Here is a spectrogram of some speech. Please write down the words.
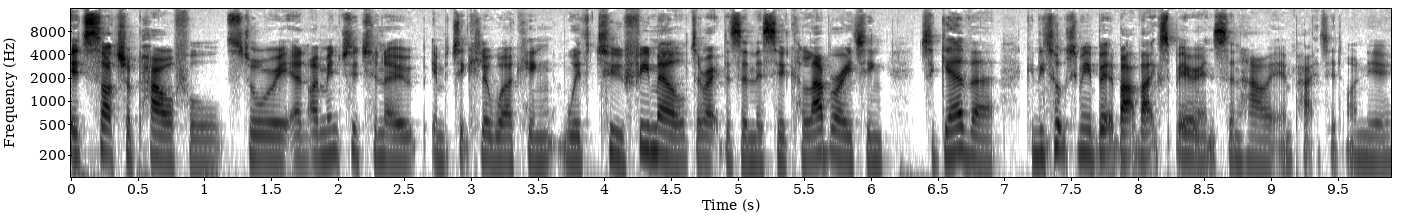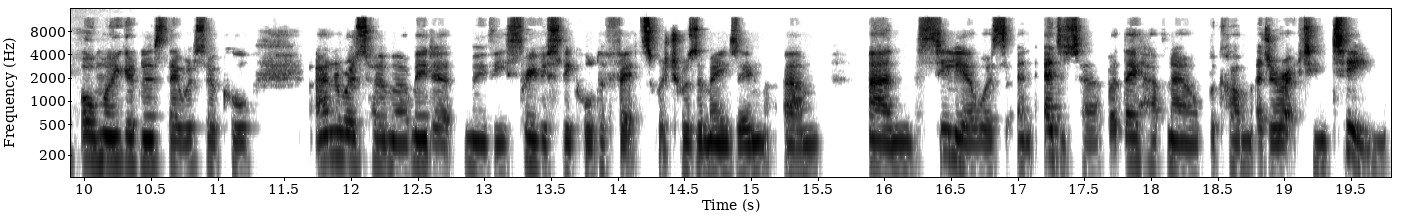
It's such a powerful story, and I'm interested to know, in particular, working with two female directors in this who are collaborating together. Can you talk to me a bit about that experience and how it impacted on you? Oh my goodness, they were so cool. Anna Rose Holmer made a movie previously called The Fits, which was amazing. Um, and Celia was an editor, but they have now become a directing team.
